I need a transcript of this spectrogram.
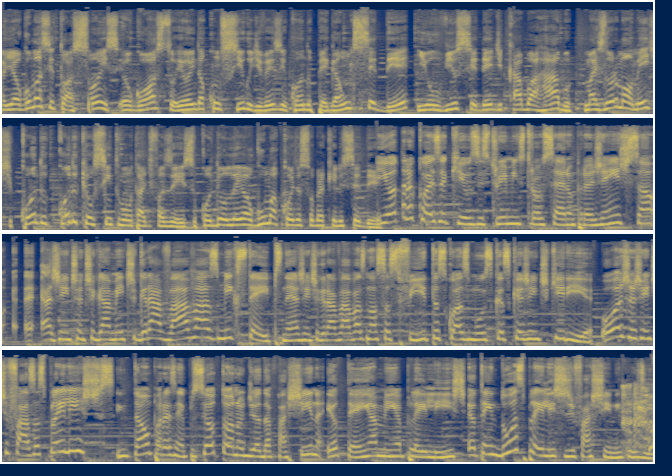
em algumas situações eu gosto, eu ainda consigo de vez em quando pegar um CD e ouvir o CD de cabo a rabo, mas normalmente, quando, quando que eu sinto vontade de fazer isso? Quando eu leio alguma coisa sobre aquele CD. E outra coisa que os streamings trouxeram pra gente são. é, A gente antigamente gravava as mixtapes, né? A gente gravava as nossas fitas com as músicas que a gente queria. Hoje a gente faz as playlists. Então, por exemplo, se eu tô no dia da faxina, eu tenho a minha playlist. Eu tenho duas playlists de faxina, inclusive.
